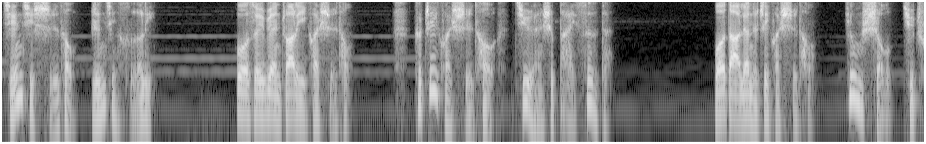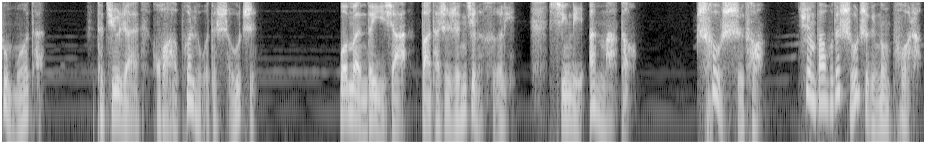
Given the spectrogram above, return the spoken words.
捡起石头扔进河里。我随便抓了一块石头，可这块石头居然是白色的。我打量着这块石头，用手去触摸它，它居然划破了我的手指。我猛的一下把它是扔进了河里，心里暗骂道：“臭石头，居然把我的手指给弄破了！”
